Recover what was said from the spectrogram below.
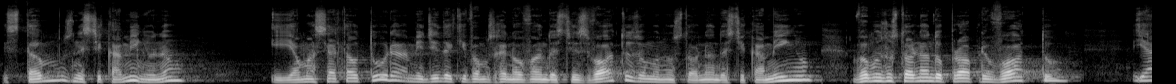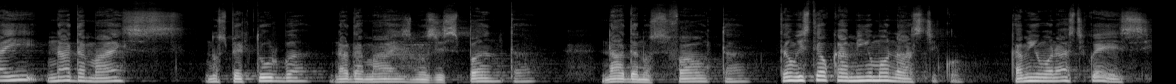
estamos neste caminho, não? E a uma certa altura, à medida que vamos renovando estes votos, vamos nos tornando este caminho, vamos nos tornando o próprio voto, e aí nada mais nos perturba, nada mais nos espanta, nada nos falta. Então, este é o caminho monástico. O caminho monástico é esse.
